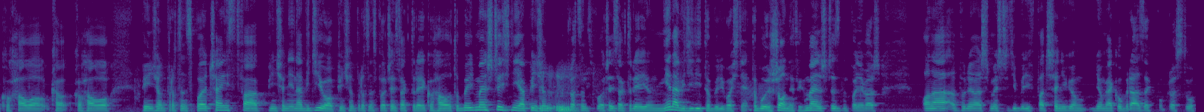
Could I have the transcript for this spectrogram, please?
kochało, ko, kochało 50% społeczeństwa, 50 nienawidziło, 50% społeczeństwa, które je kochało, to byli mężczyźni, a 50% społeczeństwa, które ją nienawidzili, to byli właśnie, to były żony tych mężczyzn, ponieważ ona, ponieważ mężczyźni byli wpatrzeni w nią, w nią jako obrazek po prostu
